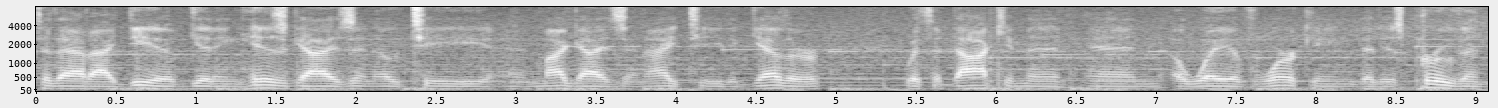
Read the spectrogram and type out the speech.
to that idea of getting his guys in OT and my guys in IT together with a document and a way of working that is proven.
